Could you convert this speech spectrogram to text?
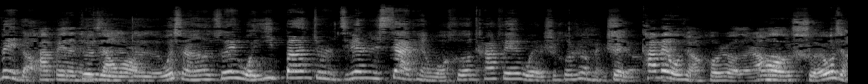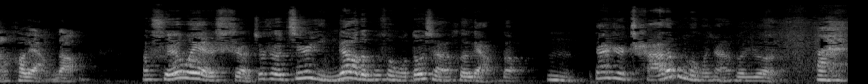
味道，咖啡的那香味儿对对对，我喜欢，所以我一般就是，即便是夏天，我喝咖啡，我也是喝热美式对的。，咖啡我喜欢喝热的，然后水我喜欢喝凉的。啊，水我也是，就是其实饮料的部分我都喜欢喝凉的，嗯，但是茶的部分我喜欢喝热的。唉，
